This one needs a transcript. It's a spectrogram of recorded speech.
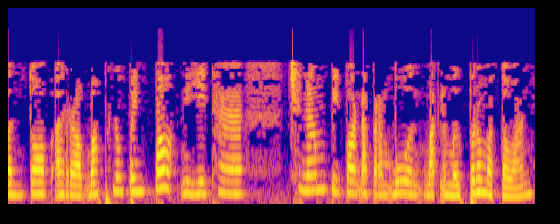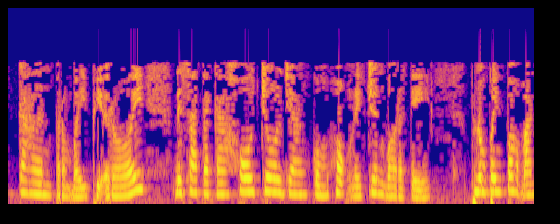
បន្ទាប់របស់ភ្នំពេញប៉ុស្តិ៍និយាយថាឆ្នាំ2019បាត់ល្មើសព្រហ្មទណ្ឌកើន8%ដោយសារតែការហូរចូលយ៉ាងគំហុកនៃជនបរទេសភ្នំពេញប៉ុស្តិ៍បាន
